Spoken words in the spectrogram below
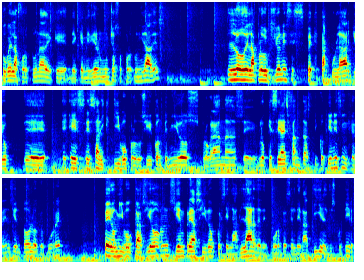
Tuve la fortuna de que, de que me dieron muchas oportunidades lo de la producción es espectacular. Yo eh, es, es, adictivo producir contenidos, programas, eh, lo que sea es fantástico. Tienes injerencia en todo lo que ocurre. Pero mi vocación siempre ha sido pues el hablar de deportes, el debatir, el discutir.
